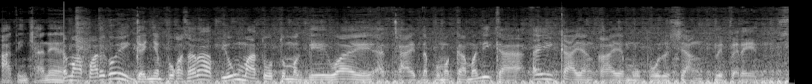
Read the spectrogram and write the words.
ating channel. Sa mga pare ko eh, ganyan po kasarap yung matutong mag-DIY at kahit na po magkamali ka ay kayang-kaya mo po siyang reference.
